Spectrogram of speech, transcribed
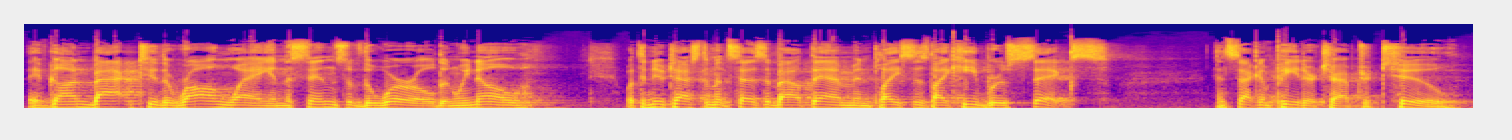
they've gone back to the wrong way and the sins of the world. And we know what the New Testament says about them in places like Hebrews 6 and 2 Peter chapter 2.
